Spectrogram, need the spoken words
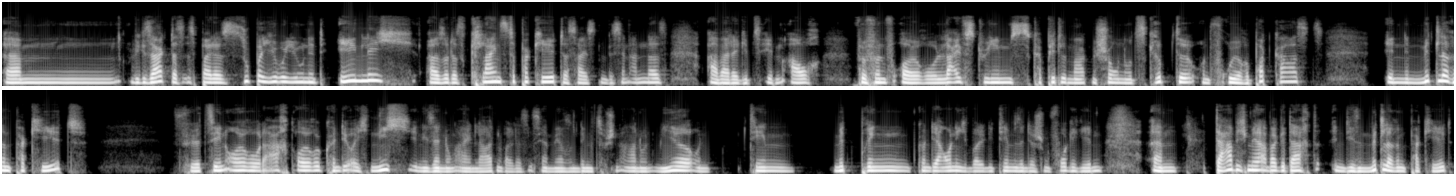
Ähm, wie gesagt, das ist bei der Super Euro Unit ähnlich, also das kleinste Paket, das heißt ein bisschen anders, aber da gibt's eben auch für fünf Euro Livestreams, Kapitelmarken, Shownotes, Skripte und frühere Podcasts. In dem mittleren Paket für zehn Euro oder acht Euro könnt ihr euch nicht in die Sendung einladen, weil das ist ja mehr so ein Ding zwischen Arne und mir und Themen mitbringen könnt ihr auch nicht, weil die Themen sind ja schon vorgegeben. Ähm, da habe ich mir aber gedacht, in diesem mittleren Paket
